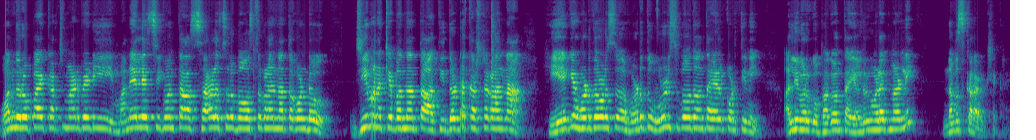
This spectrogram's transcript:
ಒಂದು ರೂಪಾಯಿ ಖರ್ಚು ಮಾಡಬೇಡಿ, ಮನೆಯಲ್ಲೇ ಸಿಗುವಂತಹ ಸರಳ ಸುಲಭ ವಸ್ತುಗಳನ್ನ ತಗೊಂಡು ಜೀವನಕ್ಕೆ ಬಂದಂತ ಅತಿ ದೊಡ್ಡ ಕಷ್ಟಗಳನ್ನ ಹೇಗೆ ಹೊಡೆದೊಳಿಸ, ಹೊಡೆದು ಉರುಳಿಸಬಹುದು ಅಂತ ಹೇಳ್ಕೊಡ್ತೀನಿ. ಅಲ್ಲಿವರೆಗೂ ಭಗವಂತ ಎಲ್ರಿಗೂ ಒಳ್ಳೇದು ಮಾಡಲಿ. ನಮಸ್ಕಾರ ವೀಕ್ಷಕರೇ.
